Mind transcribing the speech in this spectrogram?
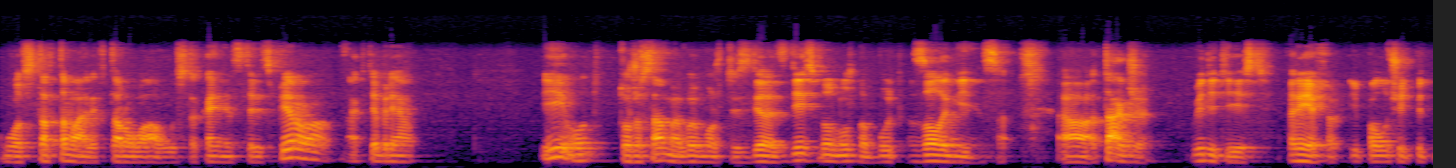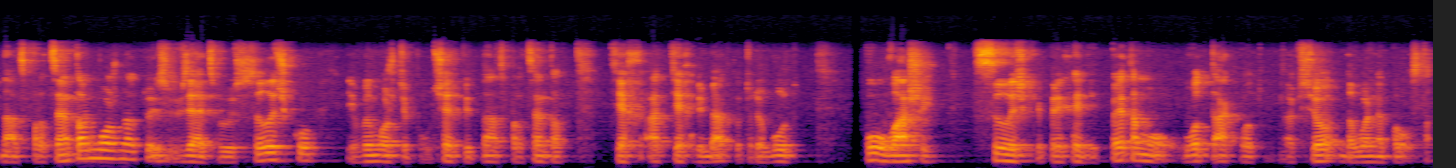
Вот, стартовали 2 августа, конец 31 октября. И вот то же самое вы можете сделать здесь, но нужно будет залогиниться. А, также, видите, есть рефер и получить 15% можно, то есть взять свою ссылочку, и вы можете получать 15% тех, от тех ребят, которые будут по вашей ссылочке приходить. Поэтому вот так вот все довольно просто.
